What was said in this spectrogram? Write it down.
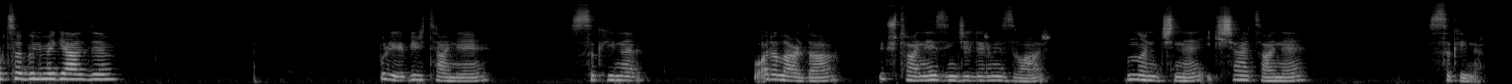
orta bölüme geldim. Buraya bir tane sık iğne. Bu aralarda 3 tane zincirlerimiz var. Bunların içine ikişer tane sık iğne.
